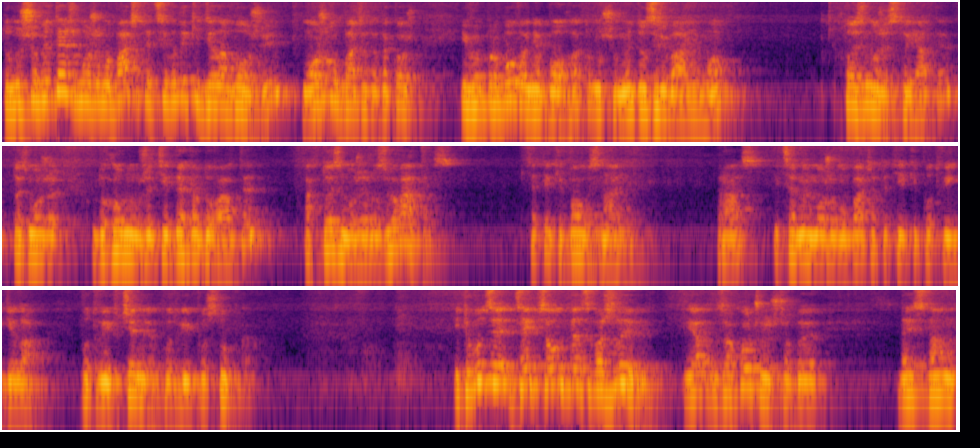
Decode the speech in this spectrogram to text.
Тому що ми теж можемо бачити ці великі діла Божі, можемо бачити також і випробування Бога, тому що ми дозріваємо. Хтось може стояти, хтось може в духовному житті деградувати, а хтось може розвиватись. Це тільки Бог знає. Раз. І це ми можемо бачити тільки по твоїх ділах, по твоїх вчинках, по твоїх поступках. І тому це, цей псалом для нас важливий. Я захочу, щоб десь там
